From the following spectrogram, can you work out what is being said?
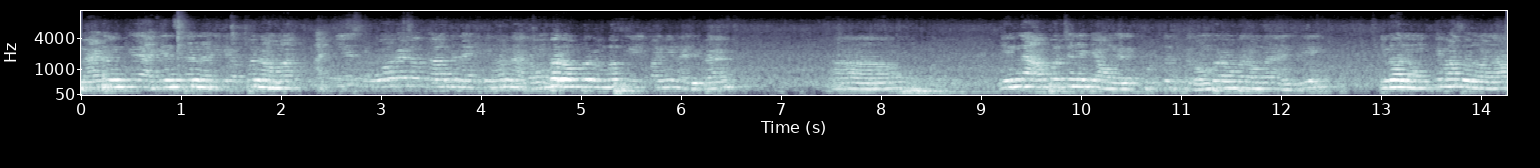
மேடம்க்கு அகேன்ஸ்டா நடிக்கிறப்ப நம்ம அட்லீஸ்ட் ஓரளவுக்காவது நடிக்கணும் நான் ரொம்ப ரொம்ப ரொம்ப ஃபீல் பண்ணி நடிப்பேன். இந்த ஆப்பர்ச்சுனிட்டி அவங்க எனக்கு கொடுத்ததுக்கு ரொம்ப ரொம்ப ரொம்ப நன்றி. இன்னொன்று முக்கியமாக சொல்லணும்னா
